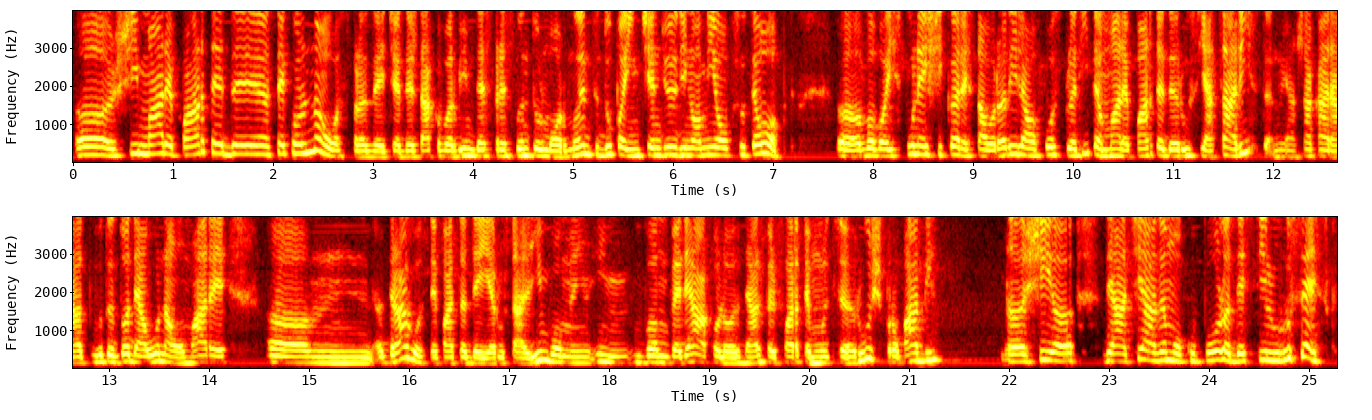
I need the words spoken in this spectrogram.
uh, și mare parte de secol 19. Deci dacă vorbim despre Sfântul Mormânt, după incendiul din 1808 Uh, vă voi spune și că restaurările au fost plătite în mare parte de Rusia țaristă, nu așa, care a avut întotdeauna o mare um, dragoste față de Ierusalim. Vom, vom vedea acolo, de altfel, foarte mulți ruși, probabil, Da. Și de aceea avem o cupolă de stil rusesc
